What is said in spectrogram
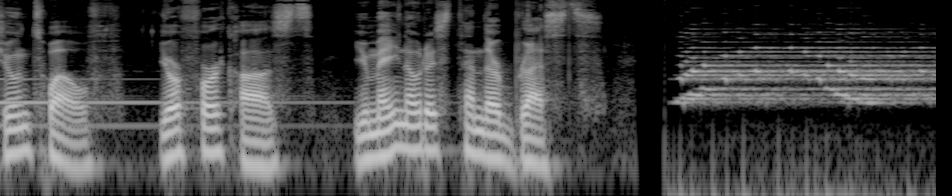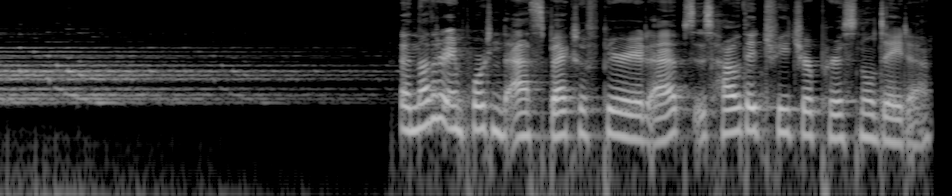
June 12. Your forecast. You may notice tender breasts. Another important aspect of period apps is how they treat your personal data.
